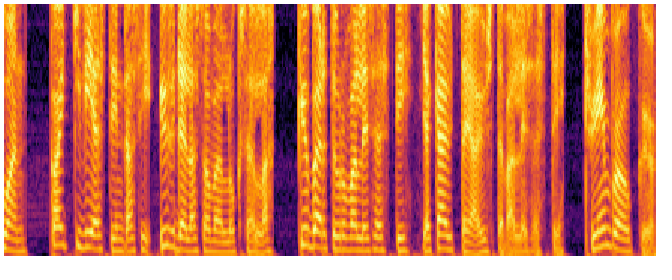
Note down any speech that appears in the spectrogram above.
One. Kaikki viestintäsi yhdellä sovelluksella. Kyberturvallisesti ja käyttäjäystävällisesti. Dream Broker.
